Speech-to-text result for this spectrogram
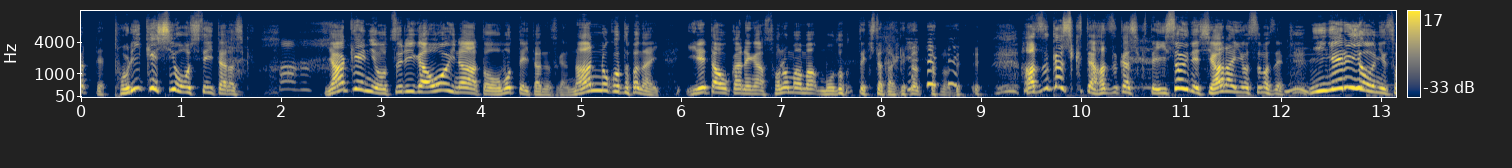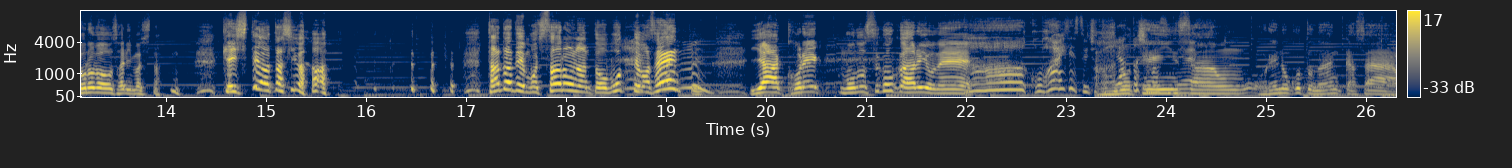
って取り消しを押していたらしくはやけにお釣りが多いなぁと思っていたんですが何のことはない。入れたお金がそのまま戻ってきただけだったので。恥ずかしくて恥ずかしくて急いで支払いを済ませ逃げるようにその場を去りました。決して私は ただで持ち去ろうなんて思ってません、う。ん。いやこれものすごくあるよねあー怖いですねちょっとヒあのヤッとしますね店員さん俺のことなんかさ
